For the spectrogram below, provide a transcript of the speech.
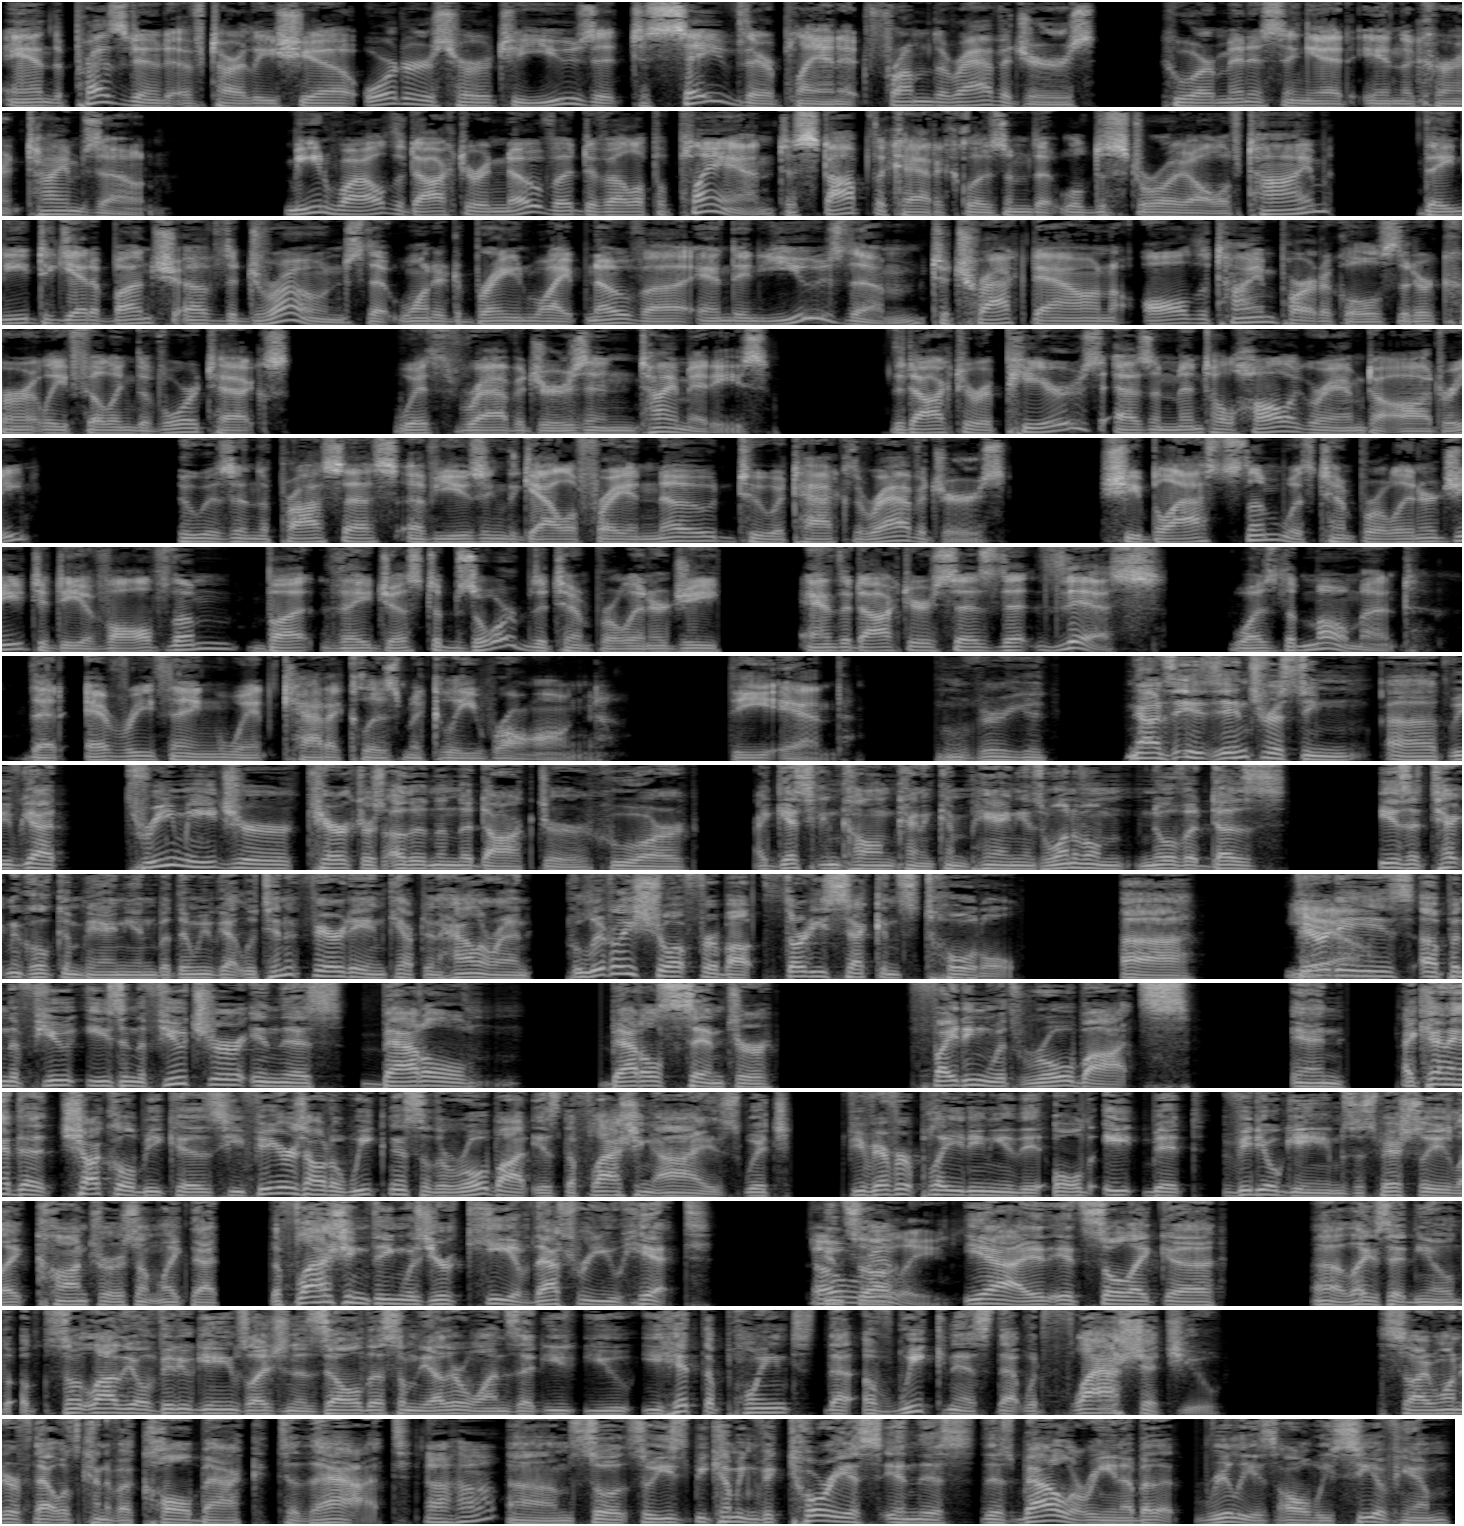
And the president of Tarlesia orders her to use it to save their planet from the Ravagers, who are menacing it in the current time zone. Meanwhile, the Doctor and Nova develop a plan to stop the cataclysm that will destroy all of time they need to get a bunch of the drones that wanted to brainwipe Nova and then use them to track down all the time particles that are currently filling the vortex with Ravagers and time eddies. The Doctor appears as a mental hologram to Audrey, who is in the process of using the Gallifreyan node to attack the Ravagers. She blasts them with temporal energy to de evolve them, but they just absorb the temporal energy, and the Doctor says that this was the moment that everything went cataclysmically wrong. The end. Oh, very good. Now it's, it's interesting. Uh, we've got three major characters other than the Doctor who are, I guess you can call them kind of companions. One of them, Nova, does is a technical companion, but then we've got Lieutenant Faraday and Captain Halloran who literally show up for about thirty seconds total. Uh, Faraday's yeah. up in the fu- he's in the future in this battle battle center fighting with robots and I kind of had to chuckle because he figures out a weakness of the robot is the flashing eyes, which if you've ever played any of the old 8-bit video games, especially like Contra or something like that, the flashing thing was your key of that's where you hit. Oh, so, really? Yeah, it, it's so like, uh, uh, like I said, you know, so a lot of the old video games, Legend of Zelda, some of the other ones that you, you, you hit the point that of weakness that would flash at you. So I wonder if that was kind of a callback to that. Uh huh. Um, so, so he's becoming victorious in this, this battle arena, but that really is all we see of him.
